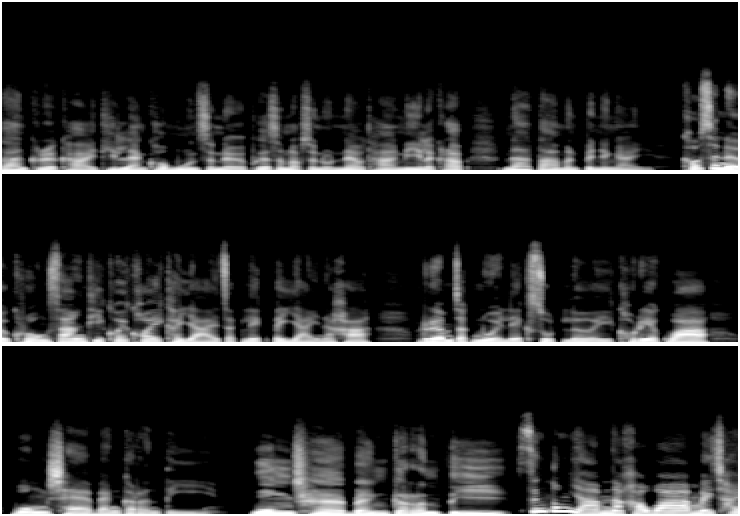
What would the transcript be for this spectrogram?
สร้างเครือข่ายที่แหล่งข้อมูลเสนอเพื่อสนับสนุนแนวทางนี้แหละครับ หน้าตามันเป็นยังไง เขาเสนอโครงสร้างที่ค่อยๆ ขยายจากเล็กไปใหญ่นะคะ เริ่มจากหน่วยเล็กสุดเลย เขาเรียกว่าวงแชร์แบงก์การันตี วงแชร์แบงก์การันตี ซึ่งต้องย้ำนะคะว่าไม่ใช่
